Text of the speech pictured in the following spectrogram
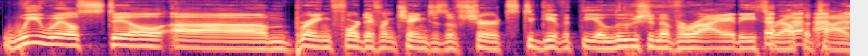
we will still um, bring four different changes of shirts to give it the illusion of variety throughout the time.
